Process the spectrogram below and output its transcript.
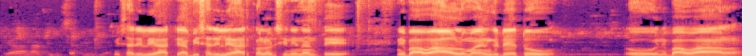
Ya nanti bisa dilihat. Bisa dilihat ya, bisa dilihat kalau di sini nanti. Ini bawal, lumayan gede tuh. Tuh, ini bawal.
